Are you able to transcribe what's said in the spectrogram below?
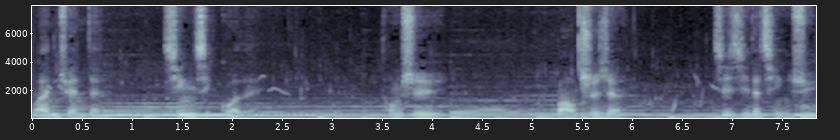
完全的清醒过来，同时保持着积极的情绪。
